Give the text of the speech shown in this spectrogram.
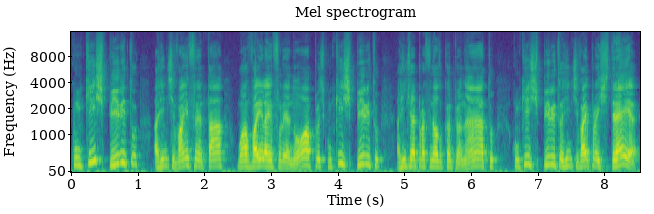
com que espírito a gente vai enfrentar o Havaí lá em Florianópolis, com que espírito a gente vai para a final do campeonato, com que espírito a gente vai para a estreia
